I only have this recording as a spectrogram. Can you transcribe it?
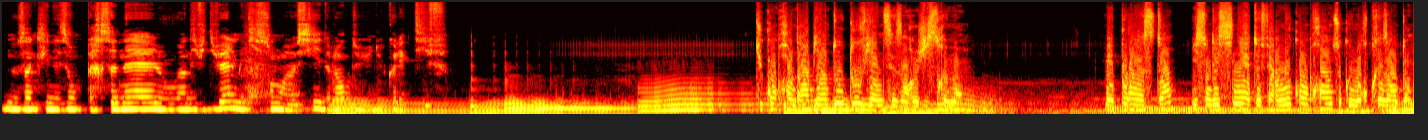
nos inclinaisons personnelles ou individuelles, mais qui sont aussi de l'ordre du, collectif. Tu comprendras bientôt d'où viennent ces enregistrements. Mais pour l'instant, ils sont destinés à te faire mieux comprendre ce que nous représentons.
